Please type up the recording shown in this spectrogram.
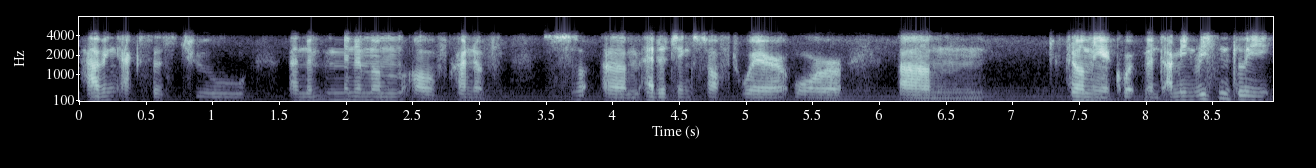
having access to a minimum of kind of um, editing software or um, filming equipment. I mean, recently,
